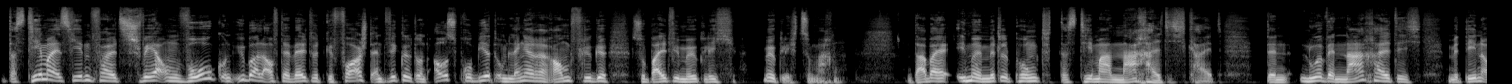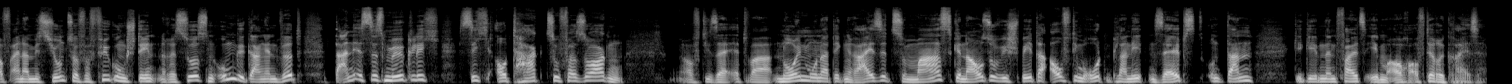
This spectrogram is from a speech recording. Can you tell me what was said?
Das Thema ist jedenfalls schwer en vogue und überall auf der Welt wird geforscht, entwickelt und ausprobiert, um längere Raumflüge so bald wie möglich möglich zu machen. Und dabei immer im Mittelpunkt das Thema Nachhaltigkeit. Denn nur wenn nachhaltig mit den auf einer Mission zur Verfügung stehenden Ressourcen umgegangen wird, dann ist es möglich, sich autark zu versorgen. Auf dieser etwa neunmonatigen Reise zum Mars, genauso wie später auf dem roten Planeten selbst und dann gegebenenfalls eben auch auf der Rückreise.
